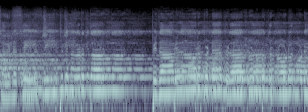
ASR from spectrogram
സകലത്തെയും ജയിപ്പിക്കുന്ന കർത്താവ് പിതാവിൽ നിന്ന് ഓരപ്പെട്ട് പിതാവിനോടും പുത്രനോടും കൂടെ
